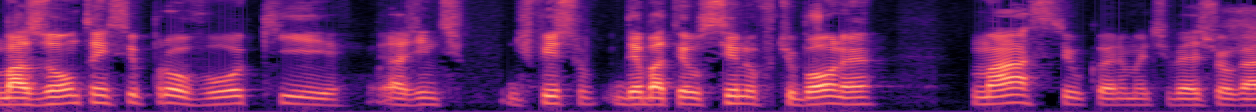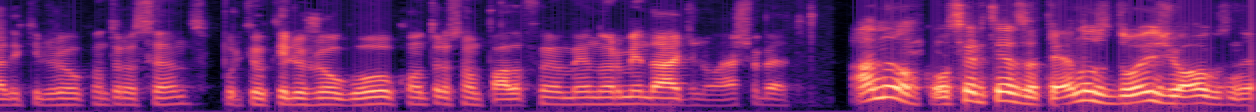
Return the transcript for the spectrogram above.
Mas ontem se provou que a gente difícil debater o sino futebol, né? Mas se o Kahneman tivesse jogado aquele jogo contra o Santos, porque o que ele jogou contra o São Paulo foi uma enormidade, não acha, Beto? Ah, não, com certeza, até nos dois jogos, né?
